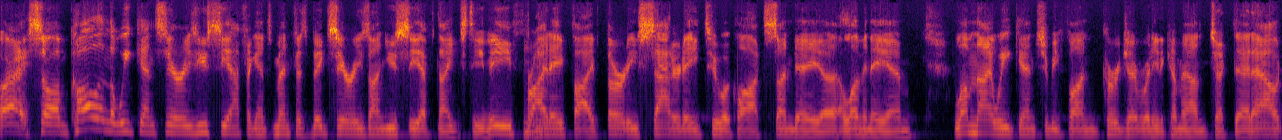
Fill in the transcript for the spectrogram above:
All right, so I'm calling the weekend series UCF against Memphis. Big series on UCF Knights TV. Friday 5:30, Saturday 2 o'clock, Sunday uh, 11 a.m. Alumni weekend should be fun. Encourage everybody to come out and check that out.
